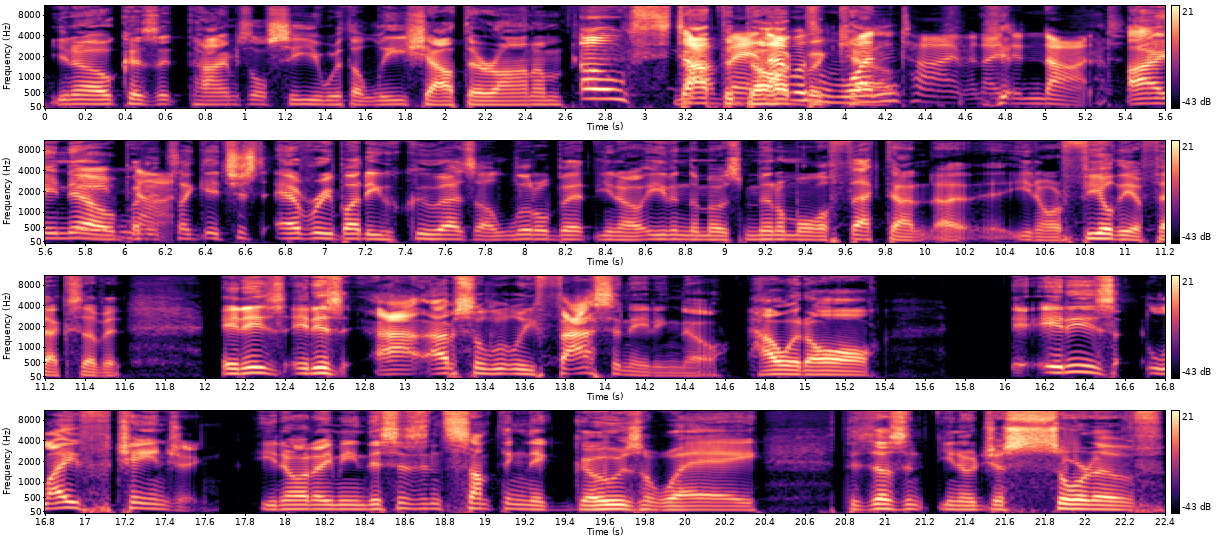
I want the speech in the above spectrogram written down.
you know because at times they'll see you with a leash out there on them Oh, stop the it. dog, that was one Cal. time and I did not. I know, Did but not. it's like it's just everybody who has a little bit, you know, even the most minimal effect on, uh, you know, or feel the effects of it. It is it is a- absolutely fascinating though how it all it is life changing. You know what I mean? This isn't something that goes away. This doesn't, you know, just sort of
